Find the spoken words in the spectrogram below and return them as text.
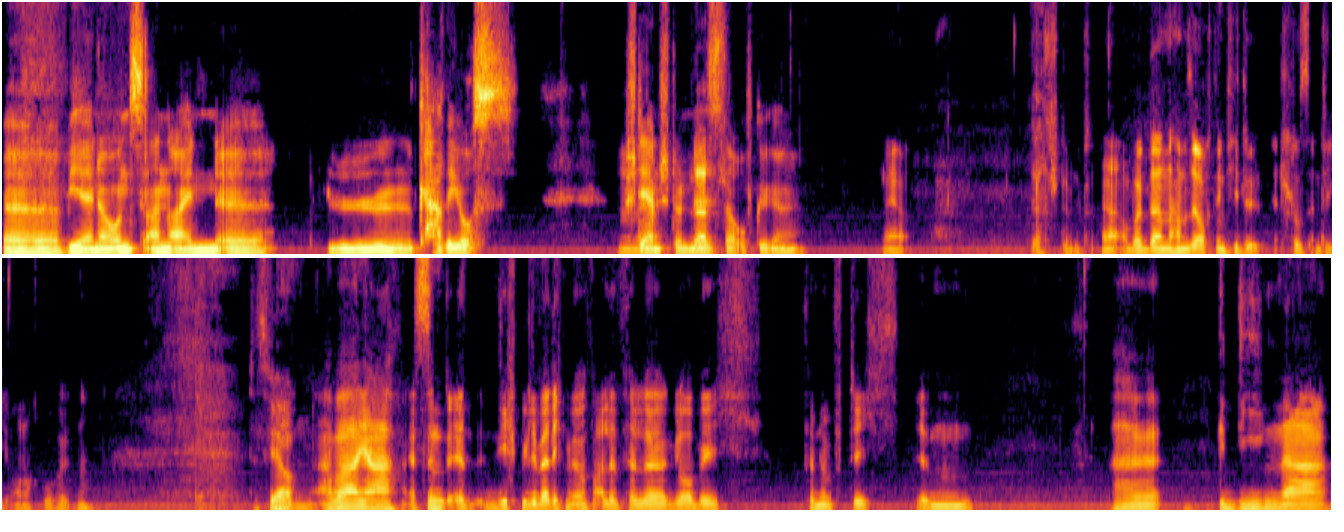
Äh, wir erinnern uns an ein äh, Karius. Sternstunde ja, ist da aufgegangen. Ja, das stimmt. Ja, aber dann haben sie auch den Titel schlussendlich auch noch geholt, ne? Deswegen, ja. aber ja, es sind, äh, die Spiele werde ich mir auf alle Fälle, glaube ich, vernünftig in äh, gediegener,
